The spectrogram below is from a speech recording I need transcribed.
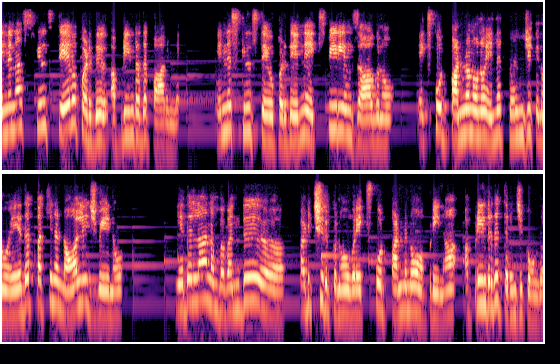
என்னென்ன ஸ்கில்ஸ் தேவைப்படுது அப்படின்றத பாருங்க. என்ன ஸ்கில்ஸ் தேவைப்படுது? என்ன எக்ஸ்பீரியன்ஸ் ஆகணும்? எக்ஸ்போர்ட் பண்ணணும்னு என்ன தெரிஞ்சுக்கணும் எதை பத்தின நாலேஜ் வேணும் எதெல்லாம் நம்ம வந்து படிச்சிருக்கணும் ஒரு எக்ஸ்போர்ட் பண்ணணும் அப்படின்னா அப்படின்றது தெரிஞ்சுக்கோங்க.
